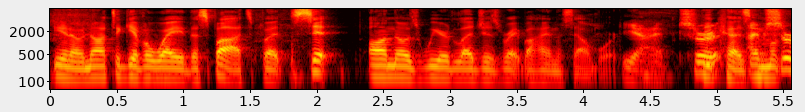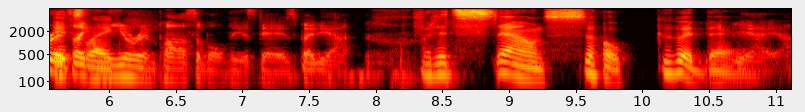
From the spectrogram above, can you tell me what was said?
you know, not to give away the spots, but sit on those weird ledges right behind the soundboard. Yeah. I'm sure. Because I'm sure it's, it's like, like- near impossible these days. But yeah. But it sounds so good there. Yeah. Yeah.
